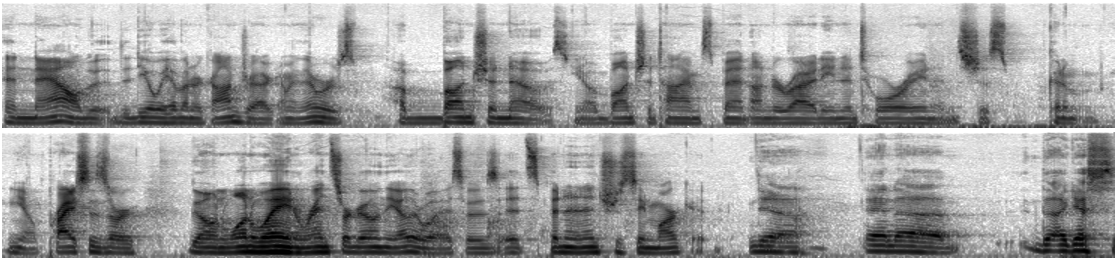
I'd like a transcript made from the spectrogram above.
and now the, the deal we have under contract, I mean there was a bunch of no's. You know, a bunch of time spent underwriting and touring, and it's just couldn't. You know, prices are going one way and rents are going the other way. So it's, it's been an interesting market. Yeah, and uh, the, I guess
